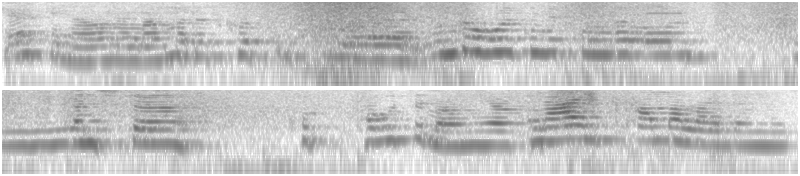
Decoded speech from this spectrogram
Ja, genau. Dann machen wir das kurz. Ich eure Unterhosen mit runternehmen. Kannst du da kurz Pause machen, Jakob? Nein, kann man leider nicht.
